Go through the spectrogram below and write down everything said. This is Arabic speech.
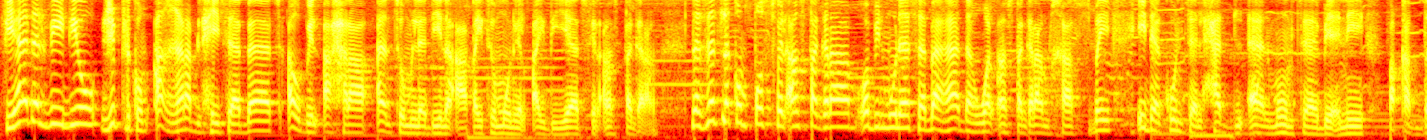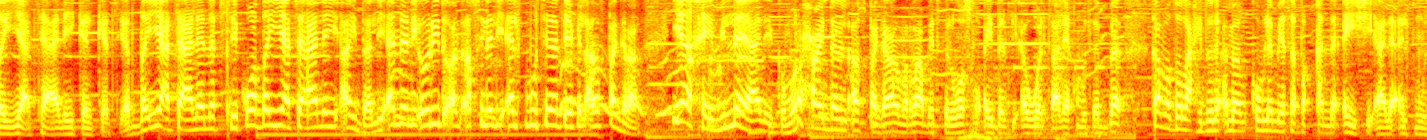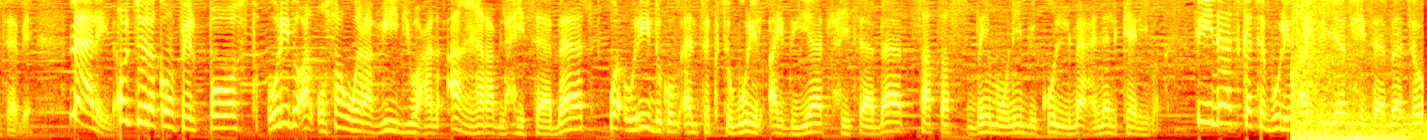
في هذا الفيديو جبت لكم أغرب الحسابات أو بالأحرى أنتم الذين أعطيتموني الأيديات في الانستغرام. نزلت لكم post في الانستغرام وبالمناسبة هذا هو الانستغرام الخاص بي. إذا كنت لحد الآن مو متابعني فقد ضيعت عليك الكثير. ضيعت على نفسك وضيعت علي أيضا لأنني أريد أن أصل لألف متابع في الانستغرام. يا أخي بالله عليكم روحوا عندنا الانستغرام الرابط في الوصف أيضا في أول تعليق متبع. كما تلاحظون أمامكم لم يتبقى لنا أي شيء على ألف متابع. ما علينا؟ قلت لكم في البوست أريد أن أصور فيديو عن أغرب الحسابات وأريدكم أن تكتبوا لي الأيديات الحسابات ستصدمني بكل معنى الكلمة. في ناس كتبوا لي الأيديات حساباتهم.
